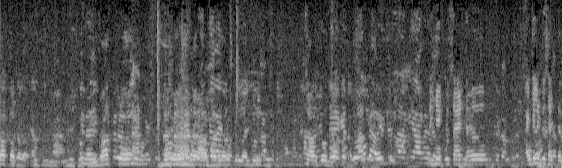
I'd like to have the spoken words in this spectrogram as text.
চারটা কালার মাত্র চারজন। দেখি একটু সাইড হ্যালো আঙ্কেল একটু সাইড দেন।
